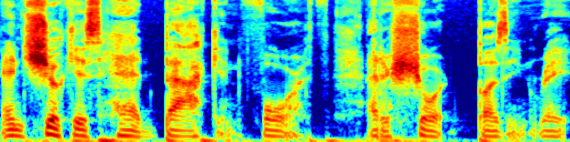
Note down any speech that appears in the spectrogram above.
and shook his head back and forth at a short, buzzing rate.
